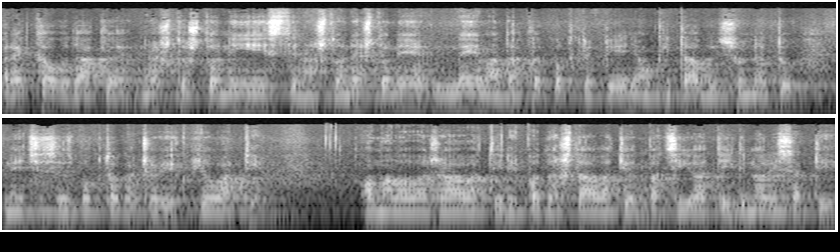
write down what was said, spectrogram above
rekao dakle nešto što nije istina, što nešto ne, nema dakle potkrepljenja u kitabu i sunnetu, neće se zbog toga čovjek pljuvati, omalovažavati ili podaštavati, odbacivati, ignorisati,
